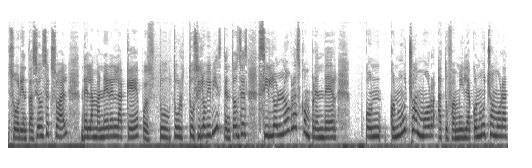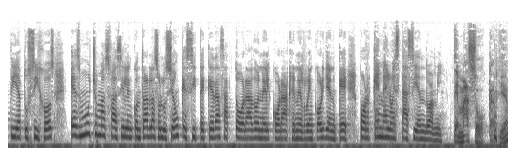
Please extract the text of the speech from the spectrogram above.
su orientación sexual de la manera en la que pues tú, tú, tú sí lo viviste. Entonces, si lo logras comprender con, con, mucho amor a tu familia, con mucho amor a ti y a tus hijos, es mucho más fácil encontrar la solución que si te quedas atorado en el coraje, en el rencor y en que, ¿por qué me lo está haciendo a mí? Temazo, Katy, ¿eh?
